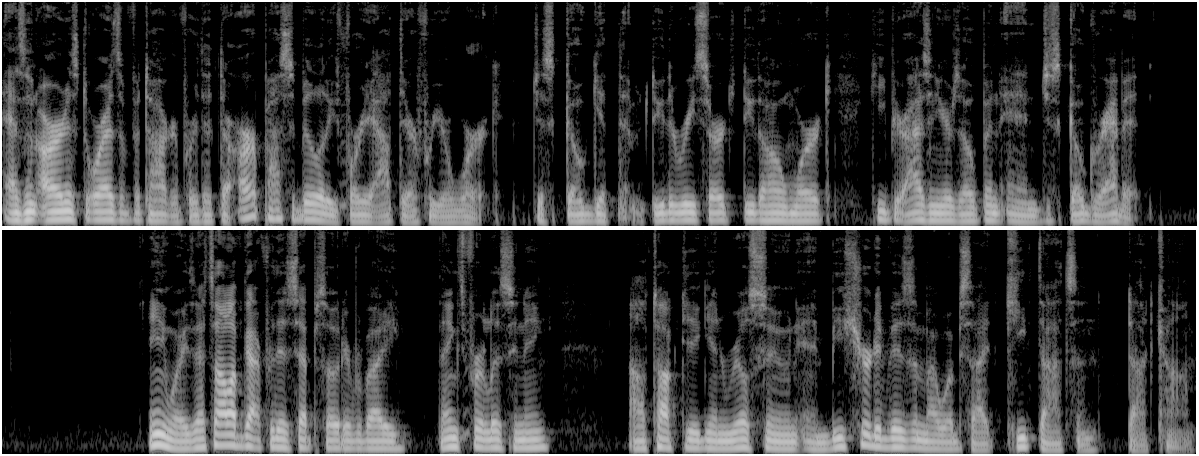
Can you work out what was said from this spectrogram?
as an artist or as a photographer, that there are possibilities for you out there for your work. Just go get them. Do the research, do the homework, keep your eyes and ears open, and just go grab it. Anyways, that's all I've got for this episode, everybody. Thanks for listening. I'll talk to you again real soon, and be sure to visit my website, keithdotson.com.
